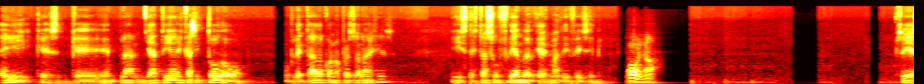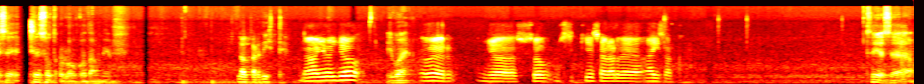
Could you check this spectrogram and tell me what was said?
ahí, que es que en plan ya tiene casi todo completado con los personajes y se está sufriendo el que es más difícil. Oh, no. Sí, ese, ese es otro loco también. Lo perdiste. No, yo, yo, Y bueno, a ver, ya, so- si quieres hablar de Isaac. Sí, o sea,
